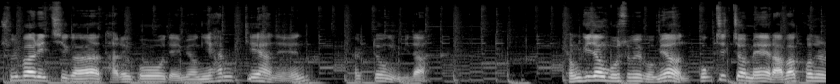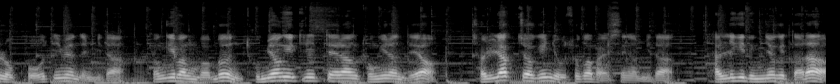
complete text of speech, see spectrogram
출발 위치가 다르고 4명이 함께하는 활동입니다. 경기장 모습을 보면 꼭지점에 라바콘을 놓고 뛰면 됩니다. 경기 방법은 두 명이 뛸 때랑 동일한데요. 전략적인 요소가 발생합니다. 달리기 능력에 따라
